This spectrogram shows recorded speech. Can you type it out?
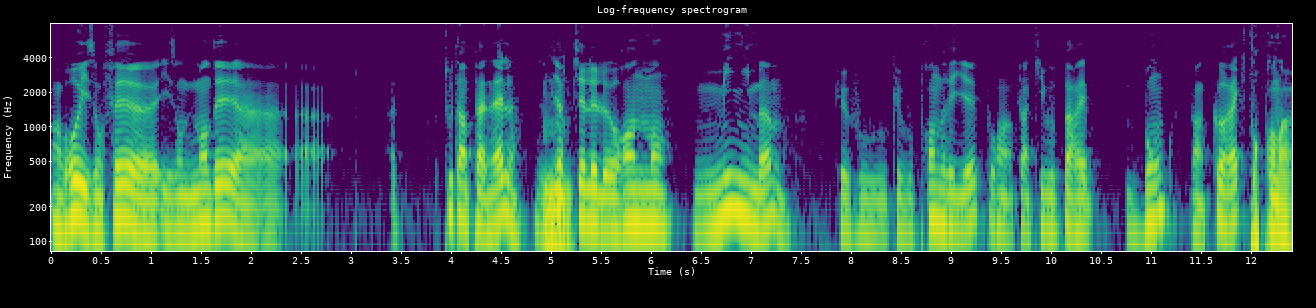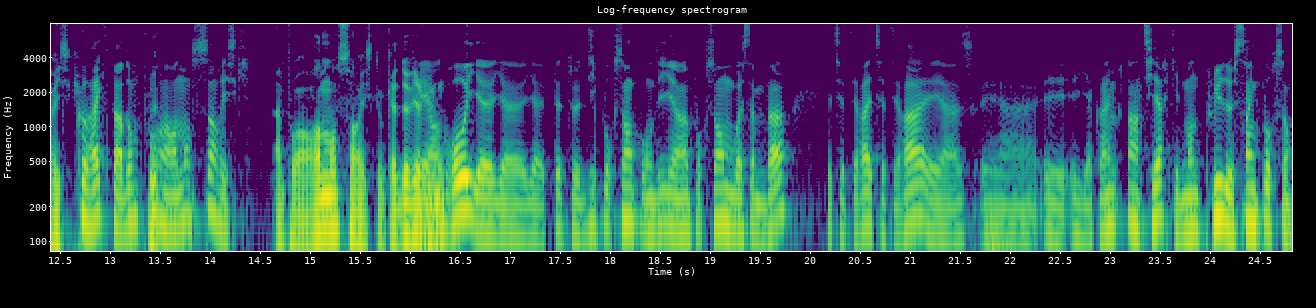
En gros, ils ont fait, euh, ils ont demandé à, tout un panel de Mhm. dire quel est le rendement minimum que vous que vous prendriez pour, enfin, qui vous paraît bon, enfin correct, Pour prendre un risque. correct, pardon, pour Ouais. un rendement sans risque. Ah, pour un rendement sans risque. Donc, à Et en 2,9%. gros, il y a, peut-être 10% qu'on dit à 1%, moi ça me va, etc., etc. Et à- et il y a quand même un tiers qui demande plus de 5%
